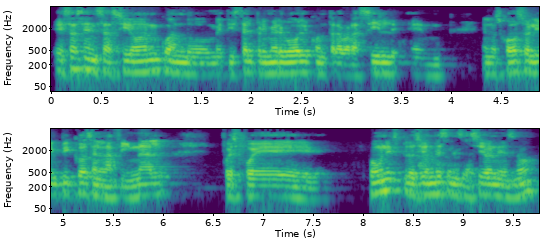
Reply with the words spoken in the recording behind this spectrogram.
esa sensación cuando metiste el primer gol contra Brasil en, en los Juegos Olímpicos, en la final, pues fue, fue una explosión de sensaciones, ¿no?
